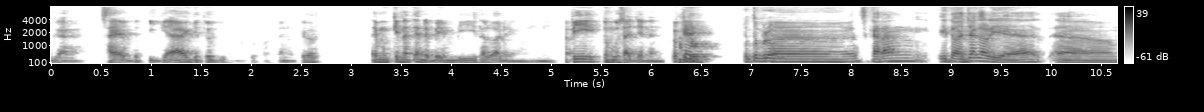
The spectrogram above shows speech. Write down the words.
nggak saya bertiga gitu Field. Tapi mungkin nanti ada Bambi lalu ada yang lain. Tapi tunggu saja nanti. Oke. Bro, Tutup bro. Eh, sekarang itu aja kali ya em,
